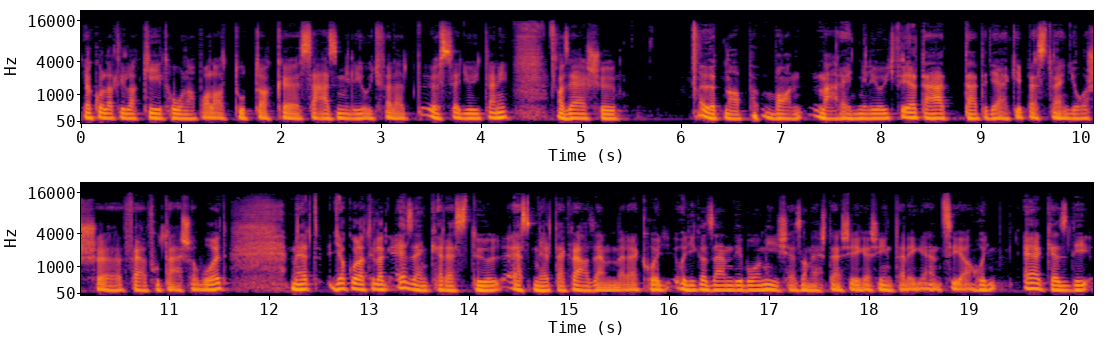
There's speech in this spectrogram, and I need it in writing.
Gyakorlatilag két hónap alatt tudtak 100 millió ügyfelet összegyűjteni. Az első öt napban már egy millió ügyfél, tehát, tehát egy elképesztően gyors felfutása volt, mert gyakorlatilag ezen keresztül eszméltek rá az emberek, hogy, hogy igazándiból mi is ez a mesterséges intelligencia, hogy elkezdi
